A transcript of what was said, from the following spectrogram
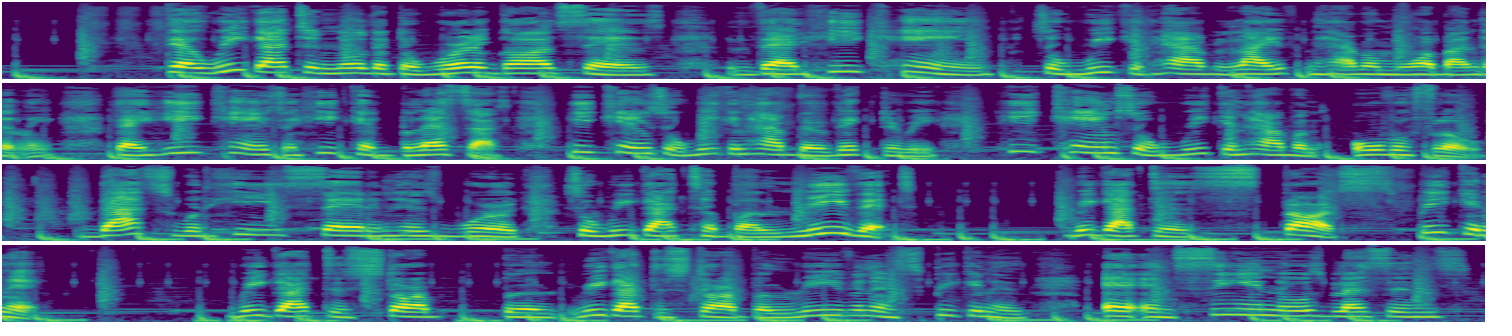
that we got to know that the Word of God says that He came so we could have life and have it more abundantly. That He came so He could bless us. He came so we can have the victory. He came so we can have an overflow. That's what He said in His Word. So we got to believe it. We got to start speaking it. We got to start we got to start believing and speaking and, and, and seeing those blessings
